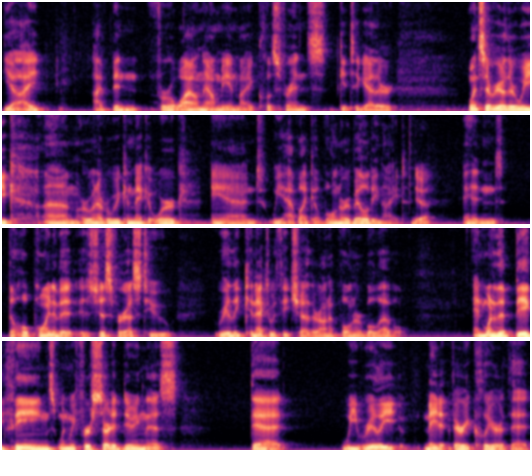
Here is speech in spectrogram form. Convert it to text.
yeah. I I've been for a while now. Me and my close friends get together once every other week, um, or whenever we can make it work, and we have like a vulnerability night. Yeah. And the whole point of it is just for us to really connect with each other on a vulnerable level. And one of the big things when we first started doing this that we really made it very clear that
